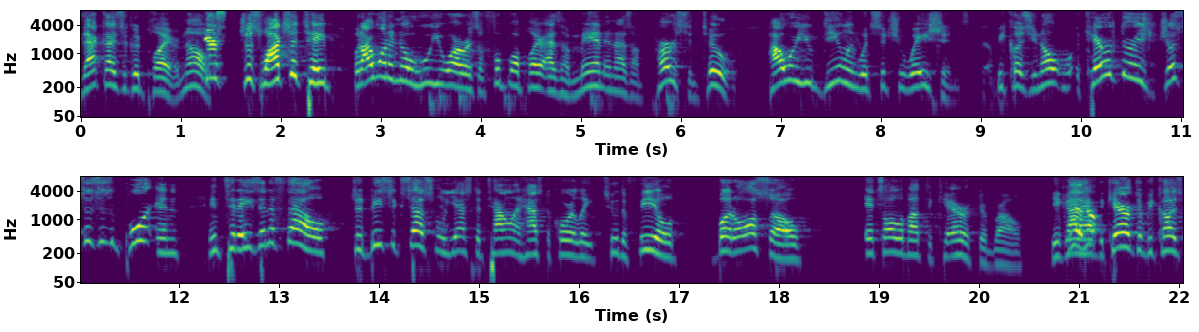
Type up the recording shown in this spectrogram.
that guy's a good player. No, Here's- just watch the tape. But I want to know who you are as a football player, as a man, and as a person too. How are you dealing with situations? Because you know, character is just as important in today's NFL to be successful. Yes, the talent has to correlate to the field, but also it's all about the character, bro. You got to Yeah, have no- the character because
